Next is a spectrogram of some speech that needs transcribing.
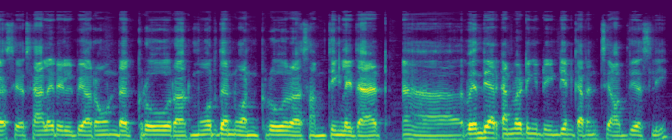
US, your salary will be around a crore or more than one crore or something like that. Uh, when they are converting into Indian currency, obviously.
